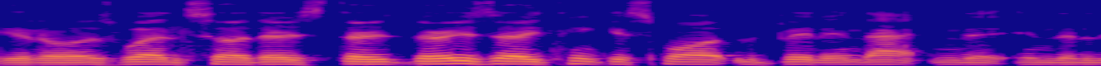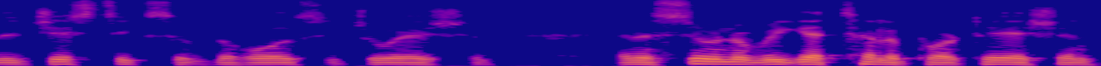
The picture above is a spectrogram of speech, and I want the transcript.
you know, as well. So there's there there is, I think, a small bit in that in the in the logistics of the whole situation. And the sooner we get teleportation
